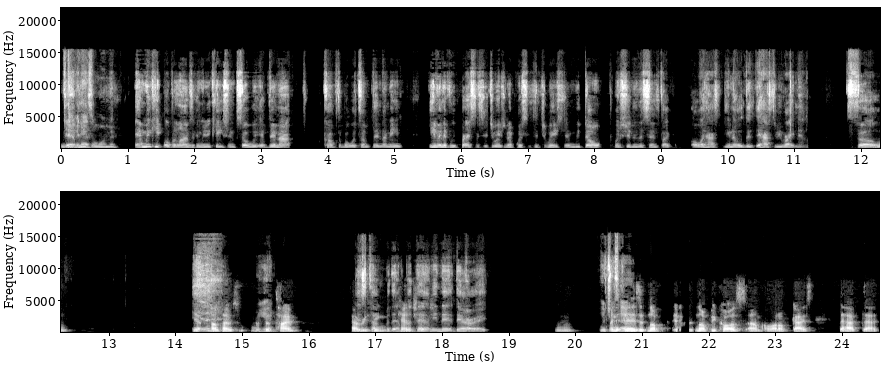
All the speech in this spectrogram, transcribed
Yeah, even we, as a woman. And we keep open lines of communication. So we, if they're not comfortable with something, I mean, even if we press the situation or push the situation, we don't push it in the sense like, oh, it has, you know, it has to be right now. So, mm-hmm. yeah, yeah, sometimes with yeah. the time, everything them, can change. They, I mean, they're, they're all right. mm-hmm. and, and, is it not is it not because um, a lot of guys they have that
